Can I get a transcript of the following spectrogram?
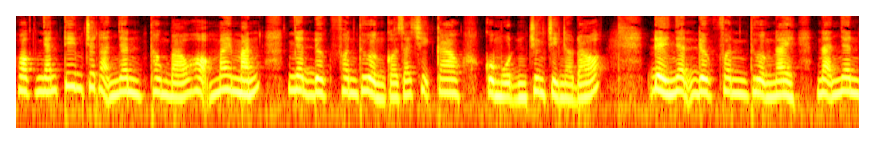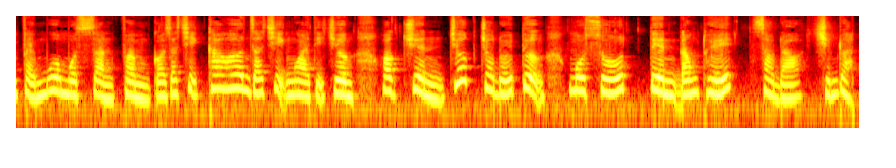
hoặc nhắn tin cho nạn nhân thông báo họ may mắn nhận được phần thưởng có giá trị cao của một chương trình nào đó. Để nhận được phần thưởng này, nạn nhân phải mua một sản phẩm có giá trị cao hơn giá trị ngoài thị trường hoặc chuyển trước cho đối tượng một số tiền đóng thuế, sau đó chiếm đoạt.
